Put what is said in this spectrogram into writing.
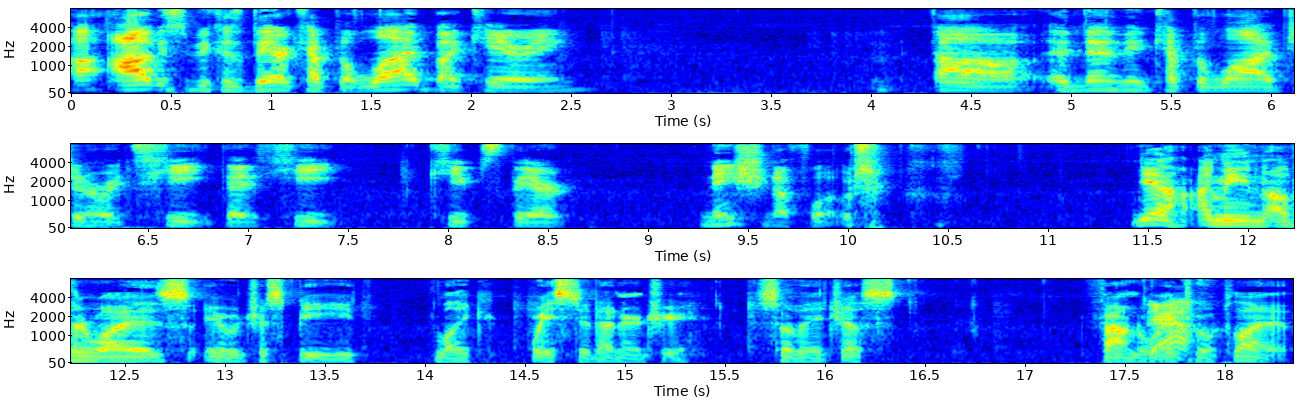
obviously because they are kept alive by caring. Uh, and then being kept alive generates heat. That heat keeps their nation afloat. Yeah, I mean, otherwise it would just be, like, wasted energy. So they just found a Yeah. way to apply it.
